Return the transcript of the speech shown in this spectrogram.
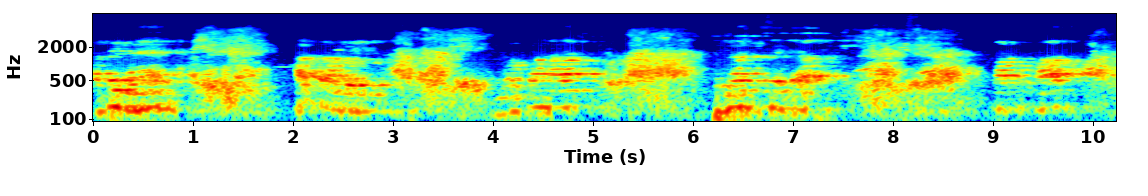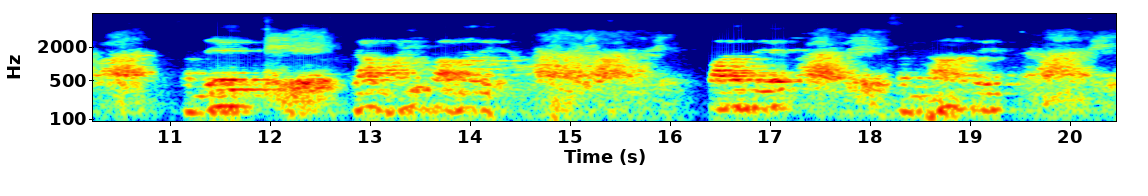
ਅਤੇ ਮੈਂ ਹਰ ਤਰ੍ਹਾਂ ਦੇ ਲੋਕਾਂ ਨਾਲ ਬਿਨਾਂ ਕਿਸੇ ਦਾ ਪੱਖਪਾਤ ਸੰਦੇਹ ਜਾਂ ਮਾੜੀ ਭਾਵਨਾ ਦੇ ਭਾਰਤ ਦੇ ਸੰਵਿਧਾਨ ਅਤੇ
